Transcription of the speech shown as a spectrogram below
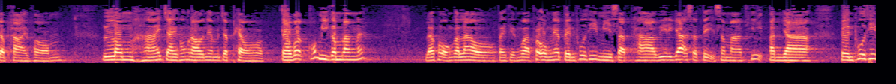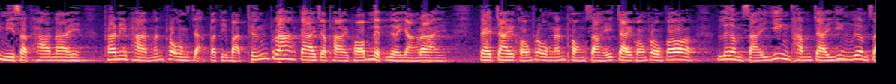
จะพายพร้อม ลมหายใจของเราเนี่ยมันจะแผ่วแต่ว่าก็มีกำลังนะ แล้วพระองค์ก็เล่าไปถึงว่าพระองค์เนี่ยเป็นผู้ที่มีศรัทธาวิริยะสติสมาธิปัญญา เป็นผู้ที่มีศรัทธาในพระนิพพานนั้นพระองค์จะปฏิบัติถึงร่างกายจะพายพร้อมเหน็ดเหนื่อยอย่างไร แต่ใจของพระองค์นั้นผ่องใสใจของพระองค์ก็เลื่อมใสยิ่งทำใจยิ่งเลื่อมใส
